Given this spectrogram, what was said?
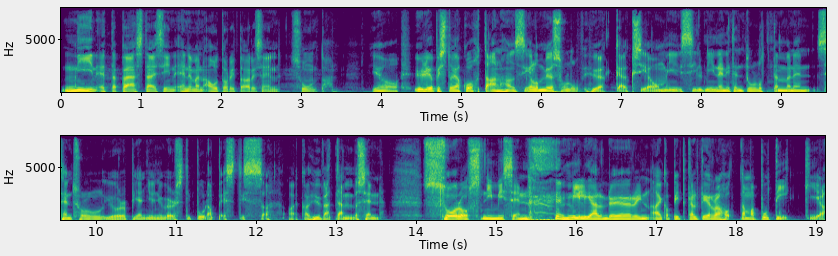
niin, että päästäisiin enemmän autoritaariseen suuntaan. Joo, yliopistoja kohtaanhan siellä on myös ollut hyökkäyksiä omiin silmiin. Eniten tullut tämmöinen Central European University Budapestissa, aika hyvä tämmöisen Soros-nimisen miljardöörin aika pitkälti rahoittama putiikki ja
